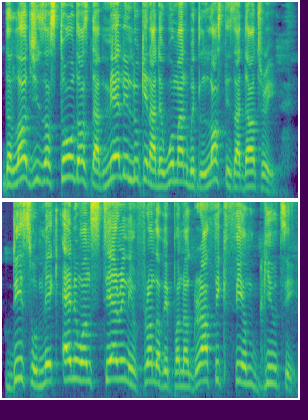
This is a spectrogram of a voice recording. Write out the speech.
the Lord Jesus told us that merely looking at a woman with lust is adultery. This will make anyone staring in front of a pornographic film guilty.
